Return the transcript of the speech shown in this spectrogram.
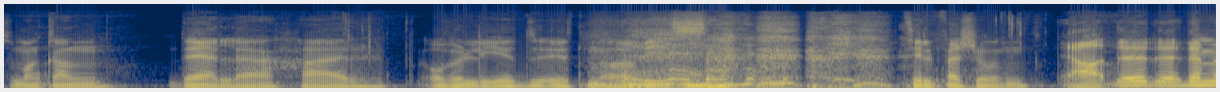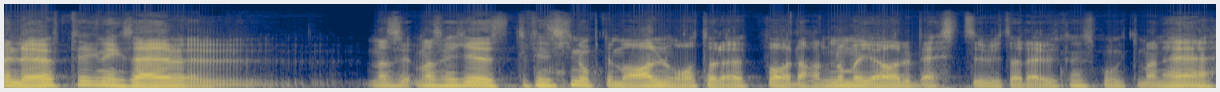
som man kan dele her over lyd uten å vise til personen? Ja, det, det, det med løpeteknikk så er det man skal, man skal ikke, Det finnes ikke en optimal måte å løpe på. Det handler om å gjøre det beste ut av det utgangspunktet man har.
